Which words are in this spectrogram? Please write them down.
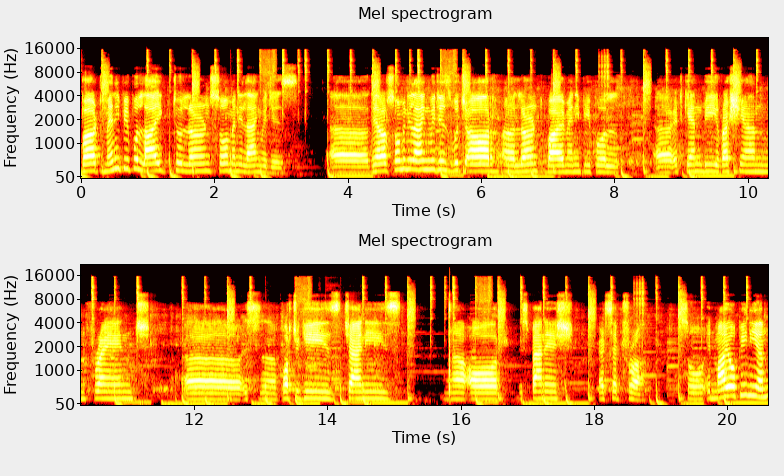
But many people like to learn so many languages. Uh, there are so many languages which are uh, learned by many people. Uh, it can be Russian, French, uh, uh, Portuguese, Chinese, or Spanish, etc. So, in my opinion,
